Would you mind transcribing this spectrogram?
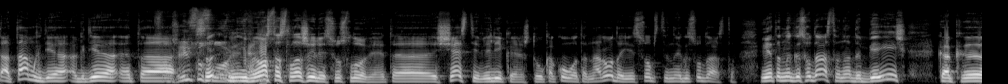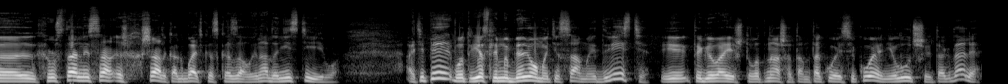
а там, где, где это Сложились с- условия, не конечно. просто сложились условия, это счастье великое, что у какого-то народа есть собственное государство. И это на государство надо беречь, как э, хрустальный сар- шар, как батька сказал, и надо нести его. А теперь, вот если мы берем эти самые 200, и ты говоришь, что вот наше там такое секое, не лучше и так далее,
